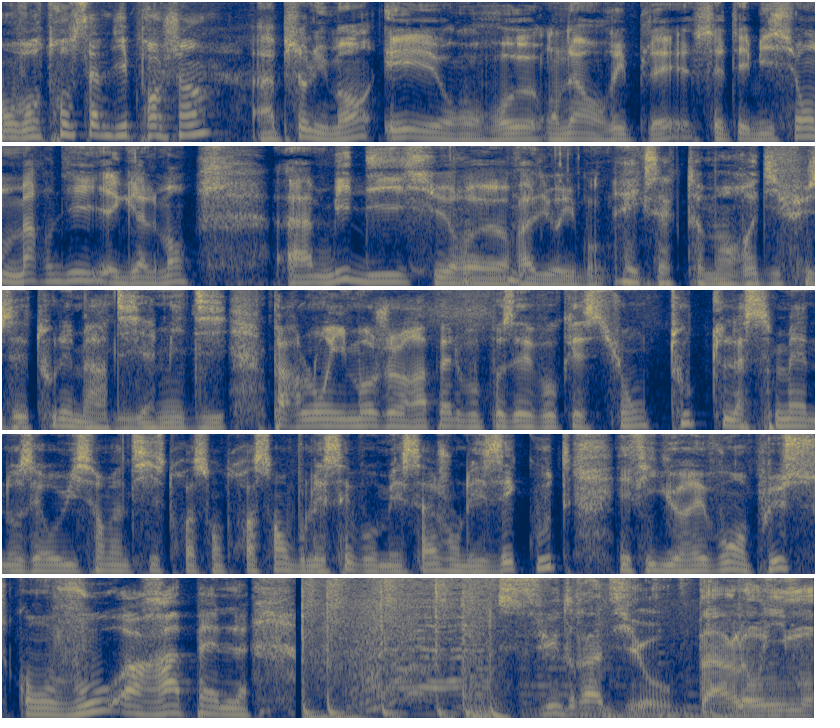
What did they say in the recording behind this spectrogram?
On vous retrouve samedi prochain? Absolument. Et on, re- on a en replay cette émission mardi également à midi sur euh, Radio Imo. Exactement, rediffusé tous les mardis à midi. Parlons IMO, je le rappelle, vous posez vos questions toute la semaine au 0826 300 300. Vous laissez vos messages, on les écoute et figurez-vous en plus qu'on vous rappelle. Sud Radio, parlons IMO.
